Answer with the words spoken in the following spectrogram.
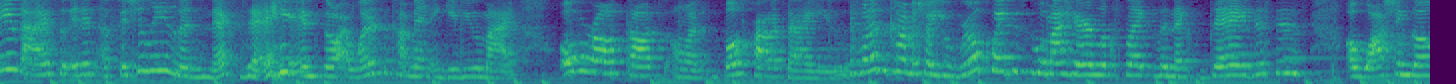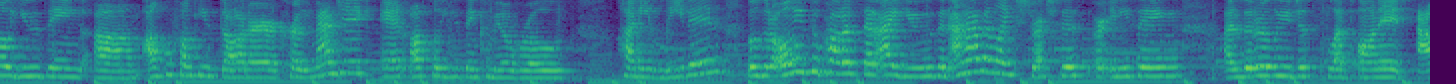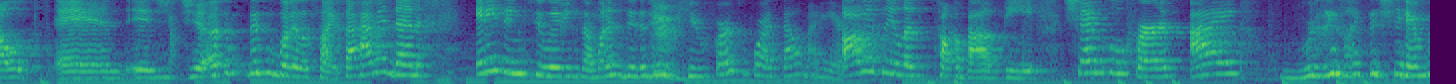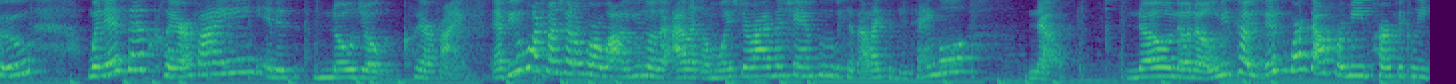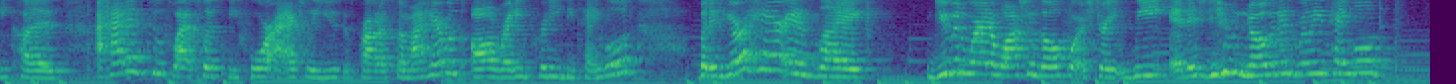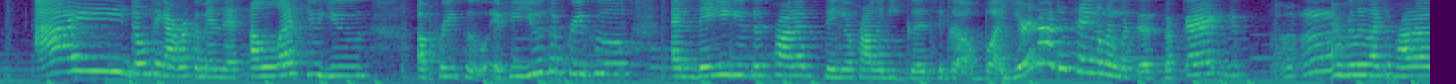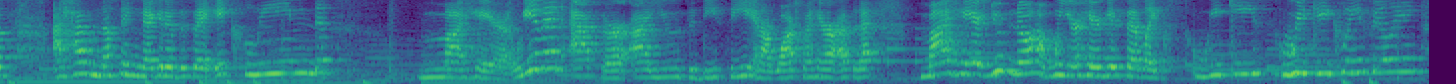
Hey you guys, so it is officially the next day and so I wanted to come in and give you my overall thoughts on both products that I use. I just wanted to come and show you real quick, this is what my hair looks like the next day. This is a wash and go using um, Uncle Funky's daughter Curly Magic and also using Camille Rose honey leave-in. Those are the only two products that I use and I haven't like stretched this or anything. I literally just slept on it out and it's just, this is what it looks like. So I haven't done anything to it because I wanted to do this review first before I styled my hair. Obviously, let's talk about the shampoo first. I really like this shampoo. When it says clarifying, it is no joke clarifying. Now, if you've watched my channel for a while, you know that I like a moisturizing shampoo because I like to detangle. No, no no no. Let me tell you this worked out for me perfectly because I had in two flat twists before I actually used this product. So my hair was already pretty detangled. But if your hair is like you've been wearing a wash and go for a straight week and it's you know that it's really tangled I don't think I recommend this unless you use a pre-poo. If you use a pre-poo and then you use this product, then you'll probably be good to go. But you're not detangling with this, okay? mm -mm. I really like the product. I have nothing negative to say. It cleaned my hair. Even after I used the DC and I washed my hair after that, my hair, you know how when your hair gets that like squeaky, squeaky clean feeling?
